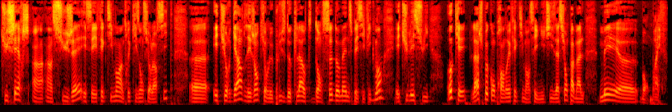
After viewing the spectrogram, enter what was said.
Tu cherches un, un sujet et c'est effectivement un truc qu'ils ont sur leur site euh, et tu regardes les gens qui ont le plus de clout dans ce domaine spécifiquement et tu les suis. Ok, là je peux comprendre effectivement, c'est une utilisation pas mal. Mais euh, bon, bref.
